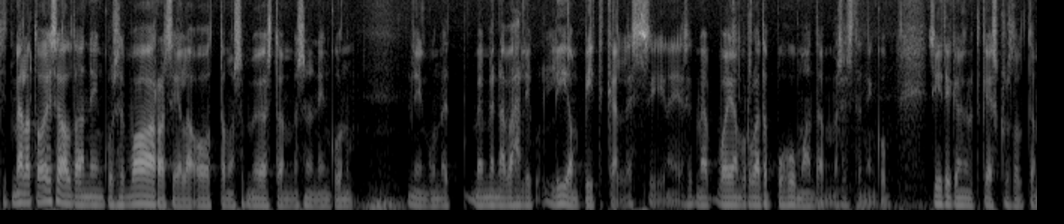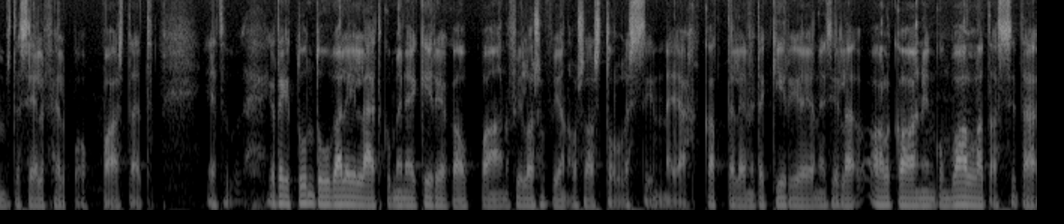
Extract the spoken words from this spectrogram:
sitten meillä toisaalta on niin kuin se vaara siellä ottamassa myös tämmöisen, niin kuin, niin kuin, että me mennään vähän liian pitkälle siinä. Ja sitten me voidaan ruveta puhumaan tämmöisestä, niin kuin, siitäkin on nyt keskusteltu tämmöistä self-help-oppaasta, että et jotenkin tuntuu välillä, että kun menee kirjakauppaan filosofian osastolle sinne ja kattelee niitä kirjoja, niin siellä alkaa niin kuin vallata sitä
